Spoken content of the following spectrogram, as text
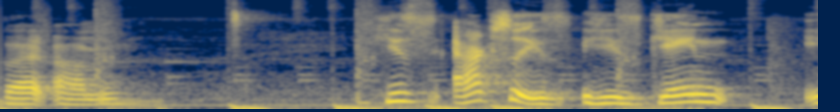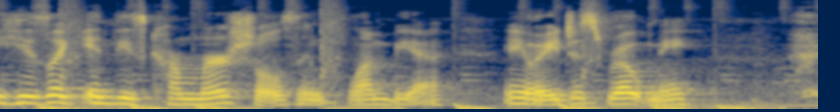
but um, he's actually he's, he's gained. He's like in these commercials in Colombia. Anyway, he just wrote me.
